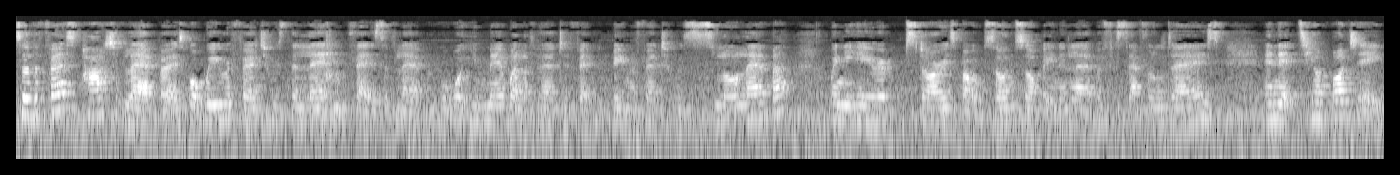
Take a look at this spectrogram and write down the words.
So the first part of labour is what we refer to as the latent phase of labour, but what you may well have heard of it being referred to as slow labour, when you hear stories about so-and-so being in labour for several days. And it's your body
